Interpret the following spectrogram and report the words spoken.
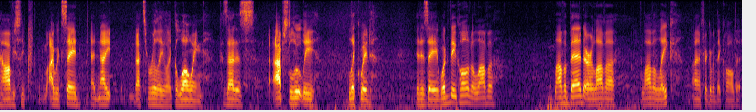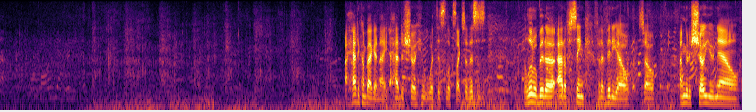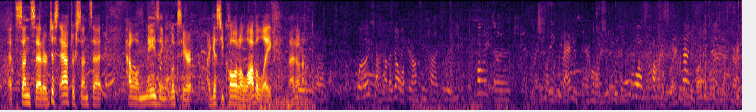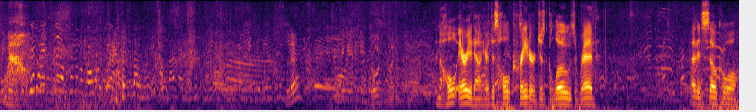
Now, obviously, I would say at night that's really like glowing because that is absolutely liquid. It is a what do they call it? A lava lava bed or lava lava lake? I forget what they called it. I had to come back at night. I had to show you what this looks like. So this is a little bit uh, out of sync for the video. So I'm going to show you now at sunset or just after sunset how amazing it looks here. I guess you call it a lava lake. I don't know. 我想象的让我非常惊叹，就是一方呃直径一百米， Wow. And the whole area down here, this whole crater just glows red. That is so cool.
